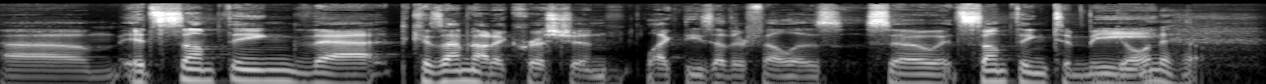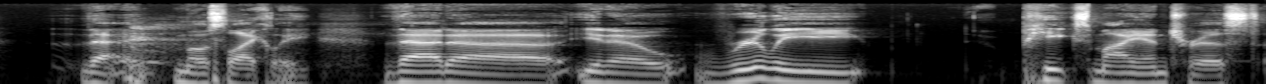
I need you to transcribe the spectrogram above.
Um, it's something that, because I'm not a Christian like these other fellas, so it's something to me Going to hell. that most likely that uh, you know really piques my interest.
